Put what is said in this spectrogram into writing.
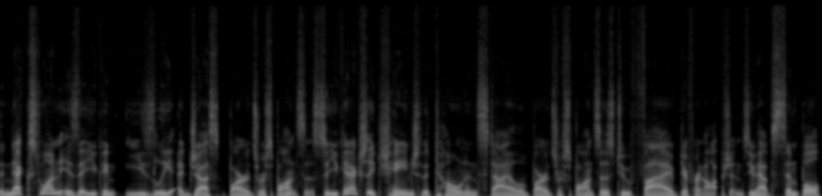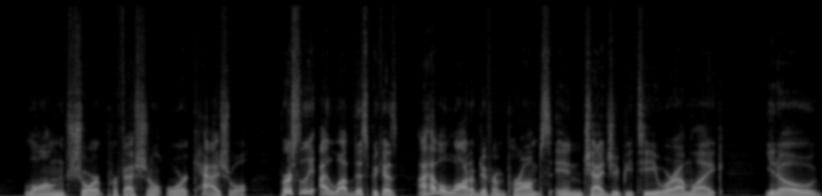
The next one is that you can easily adjust Bard's responses. So you can actually change the tone and style of Bard's responses to five different options. You have simple, long, short, professional, or casual. Personally, I love this because I have a lot of different prompts in ChatGPT where I'm like, you know,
